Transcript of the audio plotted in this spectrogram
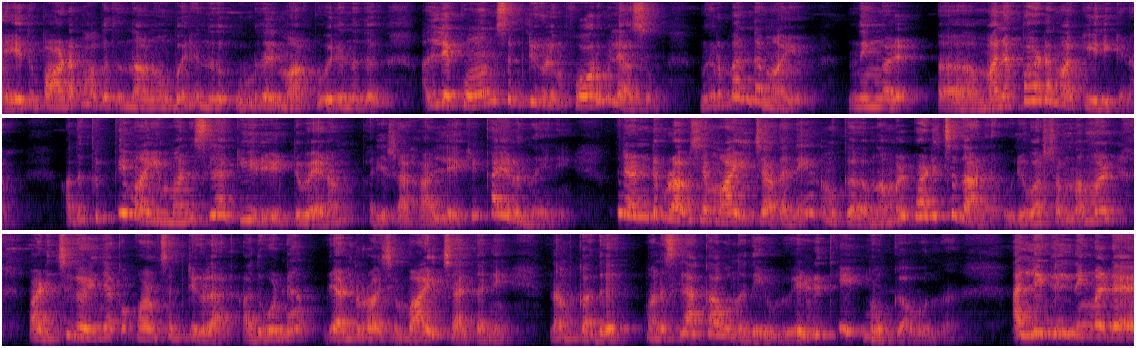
ഏത് പാഠഭാഗത്തു നിന്നാണോ വരുന്നത് കൂടുതൽ മാർക്ക് വരുന്നത് അതിലെ കോൺസെപ്റ്റുകളും ഫോർമുലാസും നിർബന്ധമായും നിങ്ങൾ മനഃപ്പാഠമാക്കിയിരിക്കണം. അത് കൃത്യമായി മനസ്സിലാക്കിയിട്ട് വേണം പരീക്ഷാ ഹാളിലേക്ക് കയറുന്നതിന്. രണ്ട് പ്രാവശ്യം വായിച്ചാൽ തന്നെ നമുക്ക് നമ്മൾ പഠിച്ചതാണ്. ഒരു വർഷം നമ്മൾ പഠിച്ചു കഴിഞ്ഞ കോൺസെപ്റ്റുകളാണ് അതുകൊണ്ട് രണ്ട് പ്രാവശ്യം വായിച്ചാൽ തന്നെ നമുക്കത് മനസ്സിലാക്കാവുന്നതേ ഉള്ളൂ. എഴുതി നോക്കാവുന്ന അല്ലെങ്കിൽ നിങ്ങളുടെ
